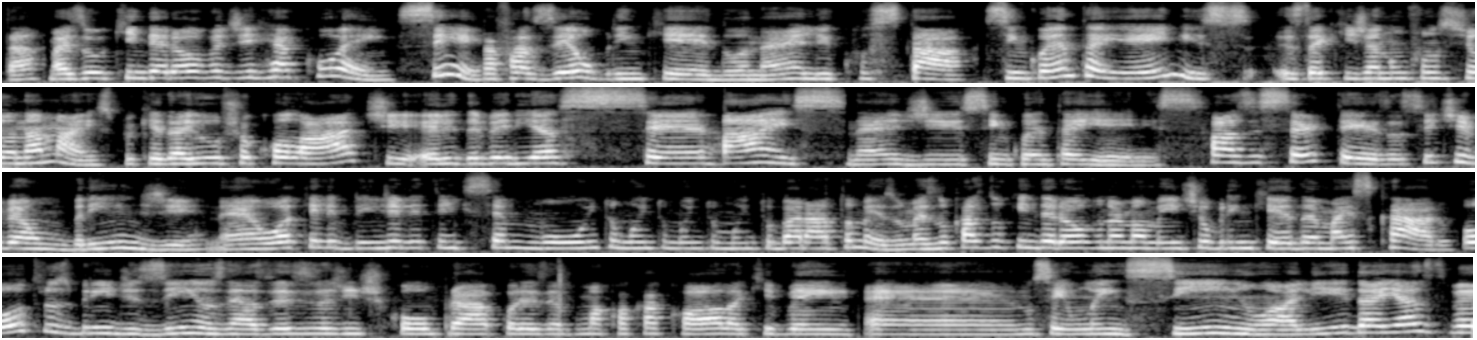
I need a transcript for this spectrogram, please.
tá? Mas o Kinder Ovo de Hyakuen se para fazer o brinquedo, né, ele custar 50 ienes, isso daqui já não funciona mais, porque daí o chocolate, ele deveria ser mais, né, de 50 ienes. Quase certeza, se tiver um brinde, né, ou aquele brinde ele tem que ser muito, muito, muito, muito barato mesmo. Mas no caso do Kinder Ovo, normalmente o brinquedo é mais caro. Outros brindezinhos, né, às vezes a gente compra, por exemplo, uma Coca-Cola que vem, é, não sei, um lencinho ali, daí às vezes,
